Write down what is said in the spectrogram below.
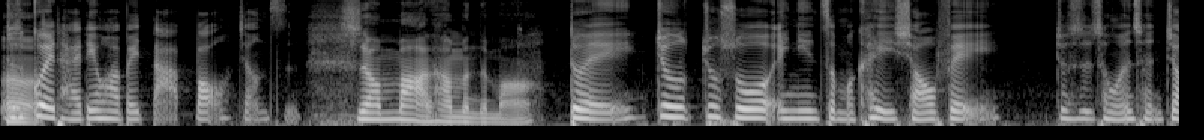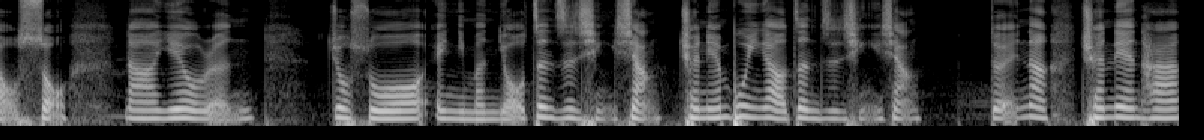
就是柜台电话被打爆这样子。嗯，是要骂他们的吗？对，就就说诶，你怎么可以消费？就是陈文成教授，那也有人就说：“哎、欸，你们有政治倾向，全年不应该有政治倾向。”对，那全年他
